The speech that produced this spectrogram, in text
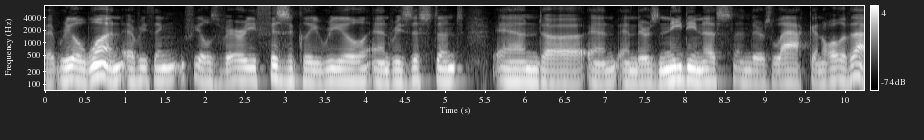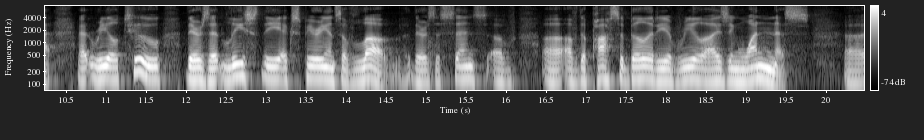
At real one, everything feels very physically real and resistant, and, uh, and, and there's neediness and there's lack and all of that. At real two, there's at least the experience of love. There's a sense of, uh, of the possibility of realizing oneness. Uh,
